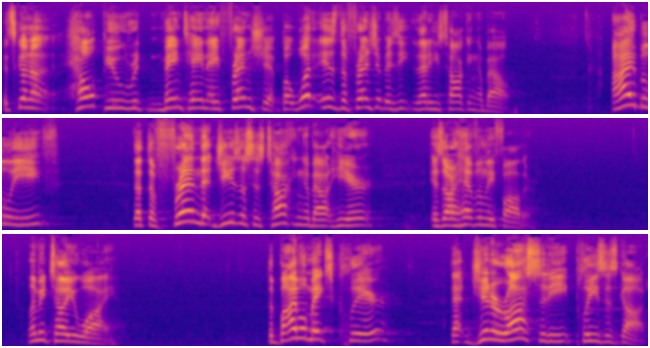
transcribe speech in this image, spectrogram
it's going to help you re- maintain a friendship. But what is the friendship he, that he's talking about? I believe that the friend that Jesus is talking about here is our Heavenly Father. Let me tell you why. The Bible makes clear that generosity pleases God.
